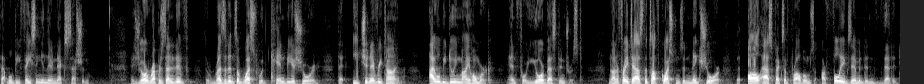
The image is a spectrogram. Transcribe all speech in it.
that will be facing in their next session. As your representative, the residents of Westwood can be assured that each and every time I will be doing my homework and for your best interest. Not afraid to ask the tough questions and make sure that all aspects of problems are fully examined and vetted.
